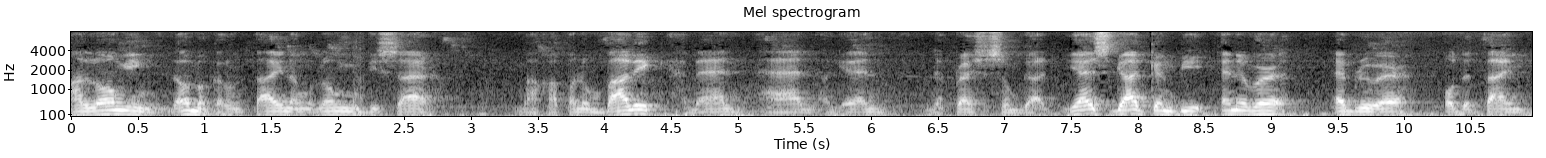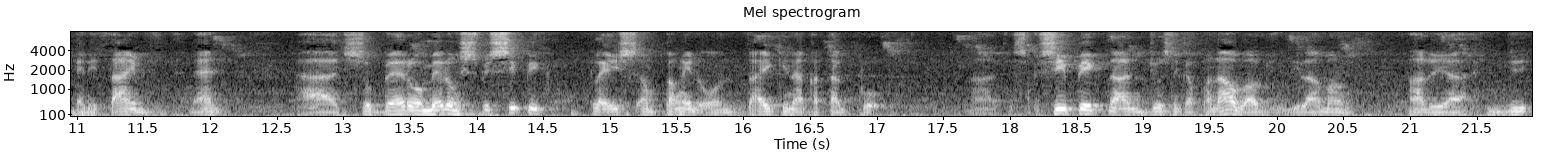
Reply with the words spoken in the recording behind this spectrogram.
a longing, no? Magkaroon tayo ng longing desire. Makapanumbalik, amen, and again, in the presence of God. Yes, God can be anywhere, everywhere, all the time, anytime, amen. At so pero merong specific place ang Panginoon tayo kinakatagpo. At specific na ang Diyos nagkapanawag, hindi lamang hallelujah, hindi-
